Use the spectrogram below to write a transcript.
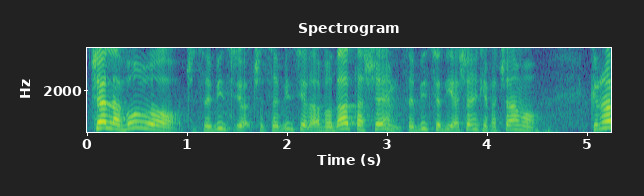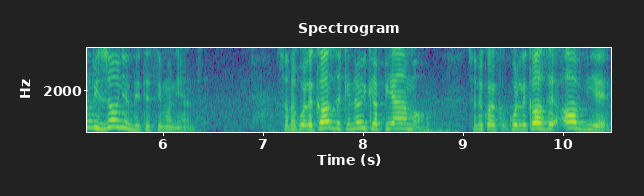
C'è il lavoro, c'è il servizio, c'è il servizio, la vodata Hashem, il servizio di Hashem che facciamo, che non ha bisogno di testimonianza. Sono quelle cose che noi capiamo, sono quelle cose ovvie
